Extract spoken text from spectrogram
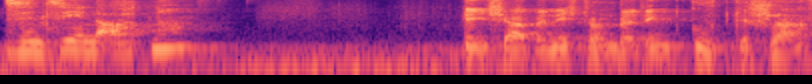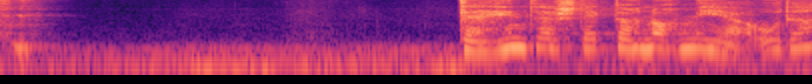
Sind Sie in Ordnung? Ich habe nicht unbedingt gut geschlafen. Dahinter steckt doch noch mehr, oder?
